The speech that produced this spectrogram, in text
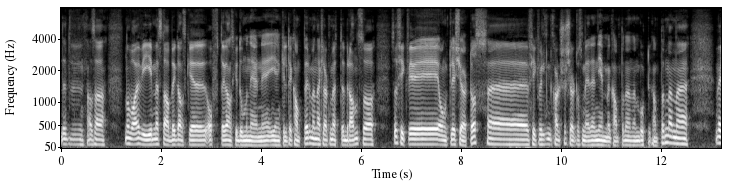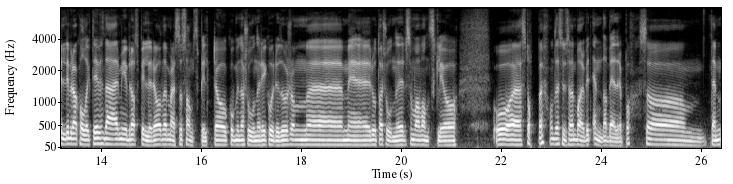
det, Altså, nå var jo vi med Stabæk ganske ofte ganske dominerende i enkelte kamper, men det er klart møtte Brann, så, så, fikk vi ordentlig kjørt oss. Eh, fikk vel kanskje kjørt oss mer enn hjemmekampen enn den bortekampen, men eh, veldig bra kollektiv. Det er mye bra spillere, og det ble så samspilte, og kombinasjoner i korridor som, eh, med rotasjoner som var vanskelig å å eh, stoppe, og det syns jeg den bare har blitt enda bedre på. Så mm, dem,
